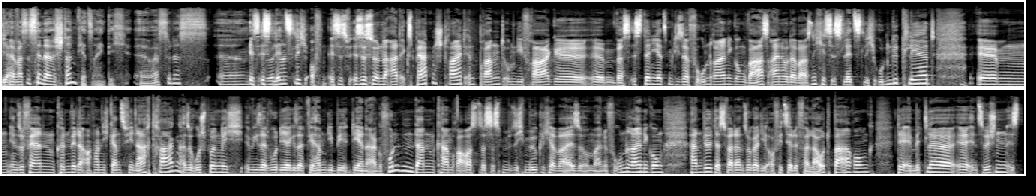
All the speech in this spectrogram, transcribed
Ja. Äh, was ist denn der Stand jetzt eigentlich? Äh, weißt du das? Äh, Es ist Böhner? letztlich offen. Es ist, es ist so eine Art Expertenstreit entbrannt um die Frage, ähm, was ist denn jetzt mit dieser Verunreinigung? War es eine oder war es nicht? Es ist letztlich ungeklärt. Ähm, insofern können wir da auch noch nicht ganz viel nachtragen. Also ursprünglich, wie gesagt, wurde ja gesagt, wir haben die DNA gefunden. Dann kam raus, dass es sich möglicherweise um eine Verunreinigung handelt. Das war dann sogar die offizielle Verlautbarung der Ermittler. Äh, inzwischen ist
